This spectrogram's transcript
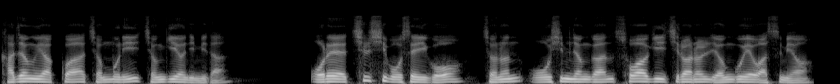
가정의학과 전문의 정기현입니다. 올해 75세이고 저는 50년간 소화기 질환을 연구해 왔으며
